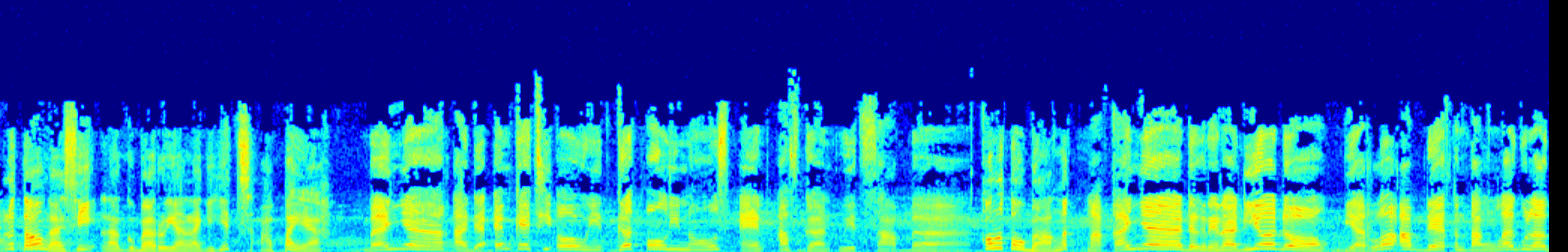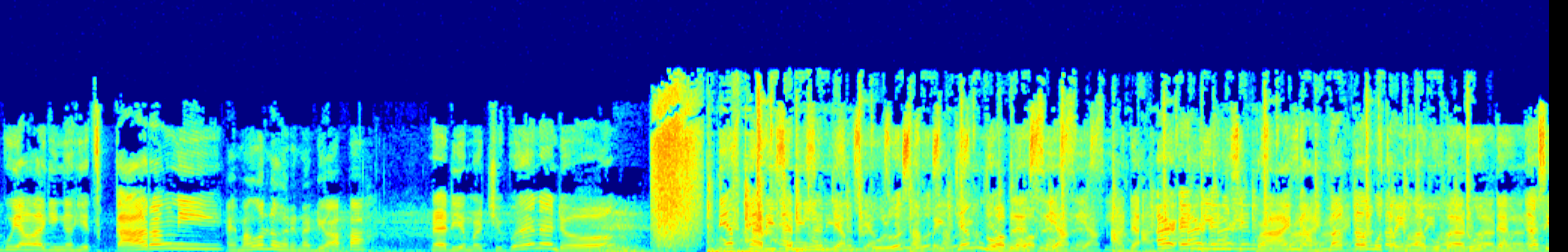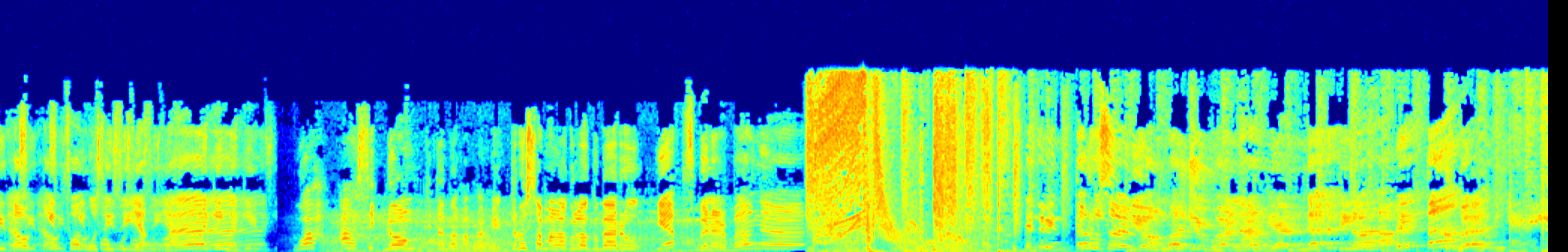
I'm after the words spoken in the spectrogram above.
Lu tahu nggak sih lagu baru yang lagi hits apa ya? Banyak, ada MKTO with God Only Knows and Afghan with Sabar. Kok lu tahu banget? Makanya dengerin radio dong, biar lo update tentang lagu-lagu yang lagi ngehits sekarang nih. Emang lu dengerin radio apa? Radio Mercu Buana dong. Hari Senin jam 10 sampai jam 12 siang ada R&B Music Prime yang bakal muterin lagu baru dan ngasih tahu info musisi yang lagi ngehits. Wah, asik dong. Kita bakal update terus sama lagu-lagu baru. Yap, benar banget. Dengerin terus radio Mercu Buana biar nggak ketinggalan update terbarunya.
